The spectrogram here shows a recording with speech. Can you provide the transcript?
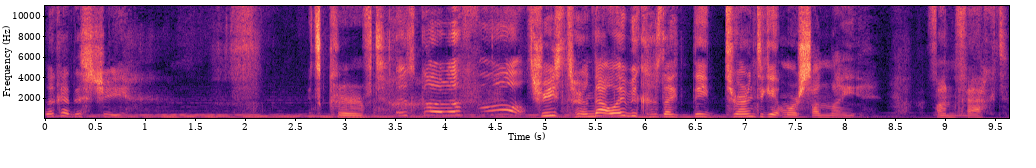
Look at this tree. It's curved. It's gonna fall. Trees turn that way because like they turn to get more sunlight. Fun fact.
